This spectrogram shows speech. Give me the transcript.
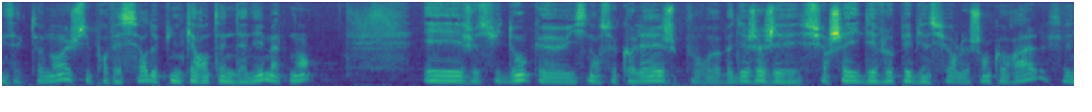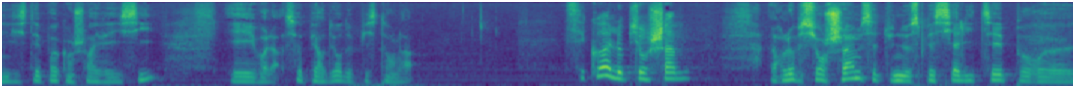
exactement, et je suis professeur depuis une quarantaine d'années maintenant. Et je suis donc euh, ici dans ce collège pour... euh, bah, déjà, j'ai cherché à y développer bien sûr le chant choral, ça n'existait pas quand je suis arrivé ici, et voilà, ça perdure depuis ce temps-là. C'est quoi l'option CHAM? Alors l'option CHAM, c'est une spécialité pour, euh,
